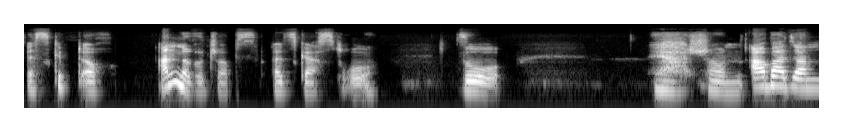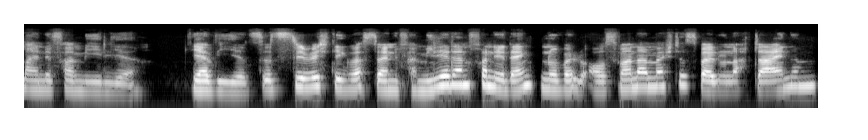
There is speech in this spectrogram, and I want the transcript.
Es gibt auch andere Jobs als Gastro. So, ja, schon. Aber dann meine Familie. Ja, wie jetzt? Ist dir wichtig, was deine Familie dann von dir denkt, nur weil du auswandern möchtest, weil du nach deinem,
